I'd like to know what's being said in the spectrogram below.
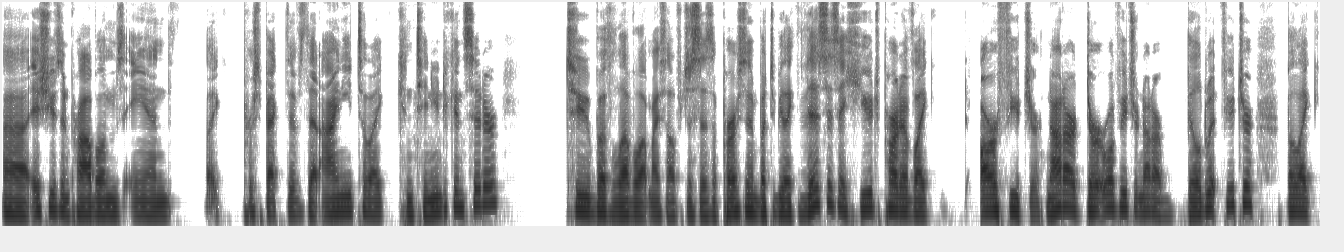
uh, issues and problems and like perspectives that I need to like continue to consider to both level up myself just as a person, but to be like, this is a huge part of like our future, not our dirt world future, not our BuildWit future, but like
